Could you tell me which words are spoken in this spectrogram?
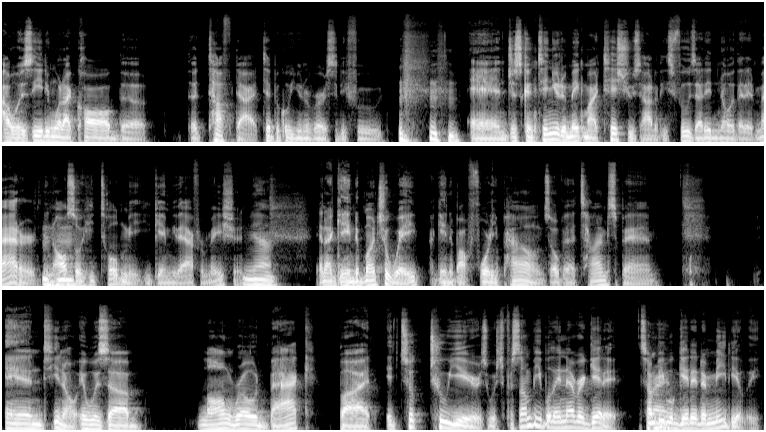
I was eating what I called the the tough diet, typical university food, and just continue to make my tissues out of these foods. I didn't know that it mattered. And Mhm. also, he told me he gave me the affirmation, Yeah. and I gained a bunch of weight. I gained about forty pounds over that time span, and you know, it was a long road back, but it took two years. Which for some people they never get it. Some Right. people get it immediately.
